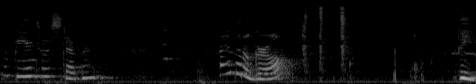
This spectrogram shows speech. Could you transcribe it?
You're being so stubborn. Hi, little girl. Fe.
